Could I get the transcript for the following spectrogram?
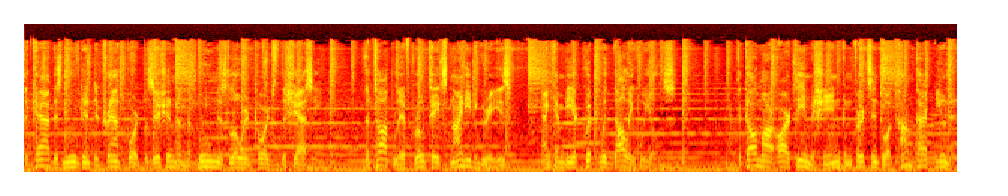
The cab is moved into transport position and the boom is lowered towards the chassis. The top lift rotates 90 degrees and can be equipped with dolly wheels. The Kalmar RT machine converts into a compact unit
